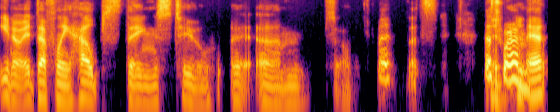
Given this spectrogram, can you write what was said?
you know it definitely helps things too Uh, um so eh, that's that's It- where i'm at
